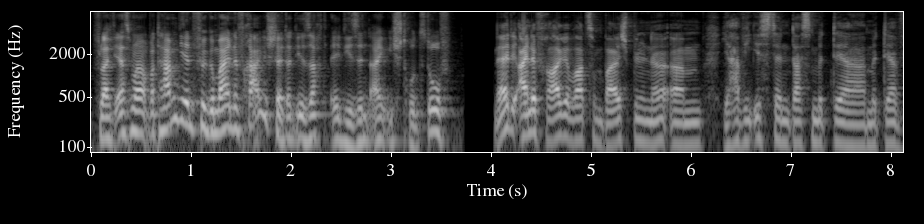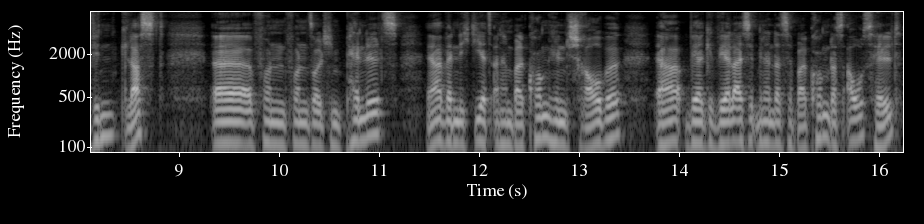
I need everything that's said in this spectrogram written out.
Vielleicht erstmal, was haben die denn für gemeine Fragen gestellt, dass ihr sagt, ey, die sind eigentlich strunzdoof? Ne, die eine Frage war zum Beispiel, ne, ähm, ja, wie ist denn das mit der, mit der Windlast äh, von, von solchen Panels? Ja, wenn ich die jetzt an den Balkon hinschraube, ja, wer gewährleistet mir denn, dass der Balkon das aushält?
